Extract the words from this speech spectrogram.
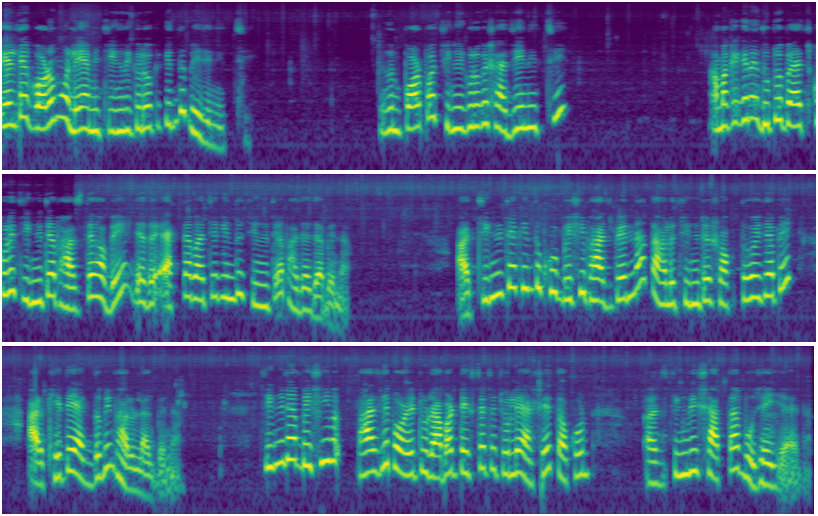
তেলটা গরম হলে আমি চিংড়িগুলোকে কিন্তু ভেজে নিচ্ছি। দেখুন, পরপর চিংড়িগুলোকে সাজিয়ে নিচ্ছি। আমাকে এখানে দুটো ব্যাচ করে চিংড়িটা ভাজতে হবে, যাতে একটা ব্যাচে কিন্তু চিংড়িটা ভাজা যাবে না। আর চিংড়িটা কিন্তু খুব বেশি ভাজবেন না, তাহলে চিংড়িটা শক্ত হয়ে যাবে আর খেতে একদমই ভালো লাগবে না। চিংড়িটা বেশি ভাজলে পরে একটু রাবার টেক্সচারটা চলে আসে, তখন চিংড়ির স্বাদটা বোঝাই যায় না।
